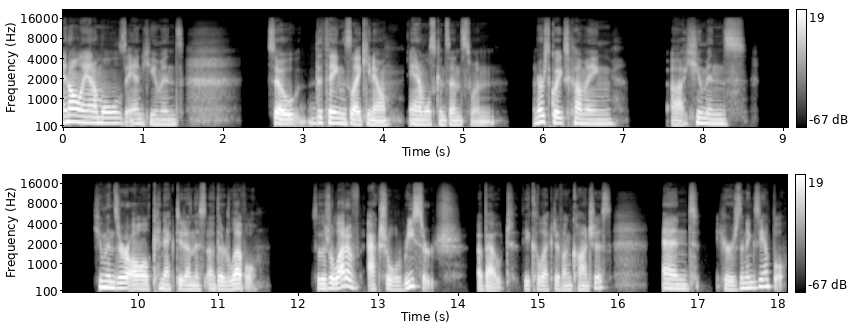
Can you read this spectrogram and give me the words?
and all animals and humans. So the things like, you know, animals can sense when an earthquake's coming, uh, humans humans are all connected on this other level. So there's a lot of actual research about the collective unconscious. And here's an example.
